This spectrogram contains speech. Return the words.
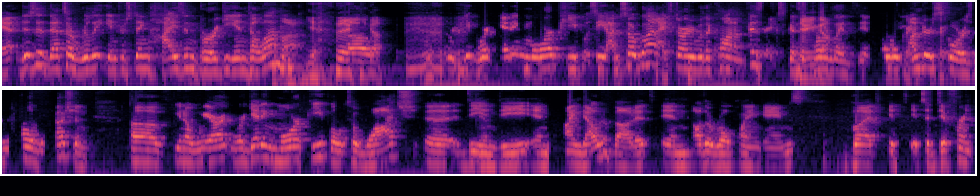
uh, This is that's a really interesting Heisenbergian dilemma. yeah there Uh, you go we're, we're getting more people. See, I'm so glad I started with the quantum physics because it totally, it totally Great, underscores the whole discussion of you know we are we're getting more people to watch uh, D and D and find out about it in other role playing games, but it's it's a different.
